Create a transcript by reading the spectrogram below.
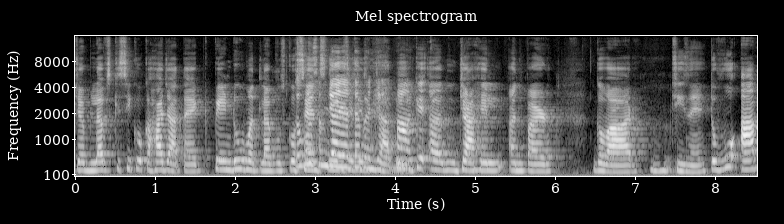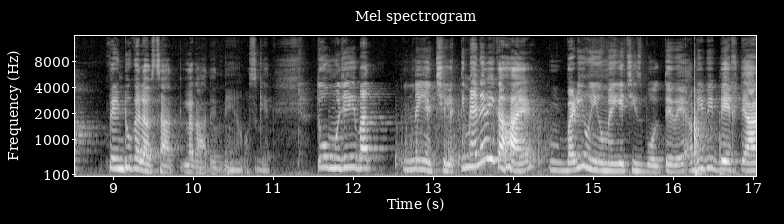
جب لفظ کسی کو کہا جاتا ہے پینڈو مطلب اس کو سمجھا جاتا ہے پنجابی۔ ہاں کہ جاہل ان پڑھ گوار چیزیں۔ تو وہ آپ پینڈو کا لفظ ساتھ لگا دیتے ہیں اس کے۔ تو مجھے یہ بات نہیں اچھی لگتی۔ میں نے بھی کہا ہے بڑی ہوئی ہوں میں یہ چیز بولتے ہوئے۔ ابھی بھی بے اختیار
